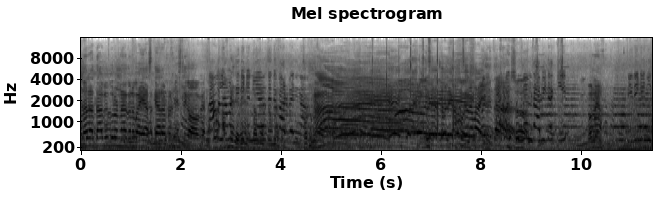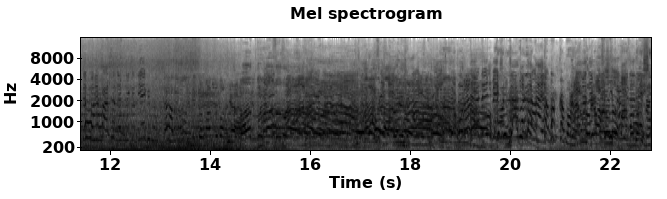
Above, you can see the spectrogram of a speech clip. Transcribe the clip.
ওনারা দাবি পূরণ না করলে ভাই আজকে আর আপনার মিষ্টি খাওয়া হবে না হলে আমার দিদিকে নিয়ে যেতে পারবেন না। শুনেন দাবিটা কি? বলেন। দিদিকে নিতে হলে পাঁচ হাজার টাকা দিয়ে কি ভুগতে হবে? বেশি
